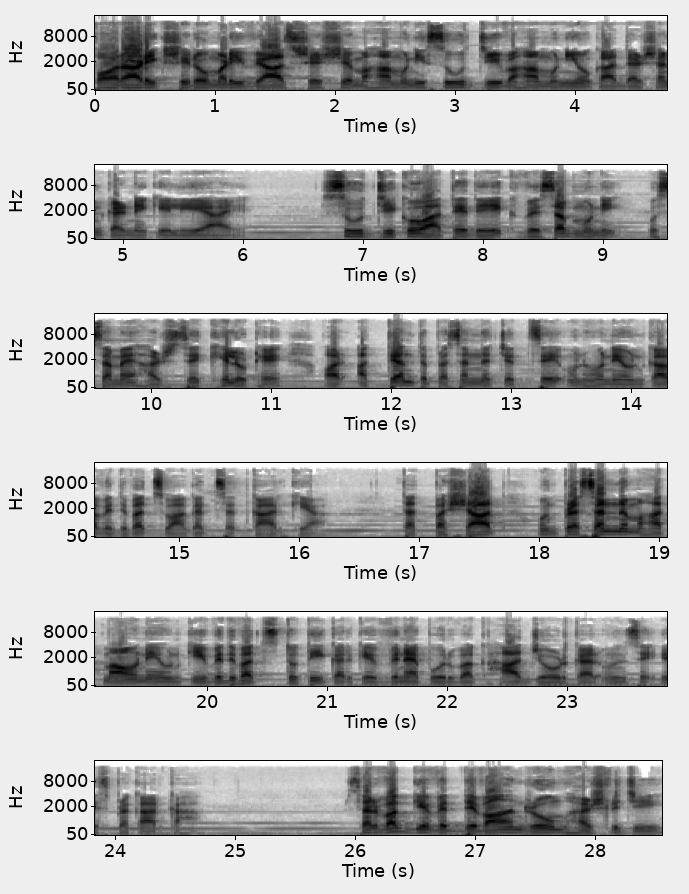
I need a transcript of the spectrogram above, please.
पौराणिक शिरोमणि व्यास शिष्य महामुनि सूत जी वहाँ मुनियों का दर्शन करने के लिए आए। सूत जी को आते देख वे सब मुनि उस समय हर्ष से खिल उठे और अत्यंत प्रसन्न चित्त से उन्होंने उनका विधिवत स्वागत सत्कार किया। तत्पश्चात उन प्रसन्न महात्माओं ने उनकी विधिवत स्तुति करके विनय पूर्वक हाथ जोड़कर उनसे इस प्रकार कहा, सर्वज्ञ विद्यवान रोम हर्ष जी,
